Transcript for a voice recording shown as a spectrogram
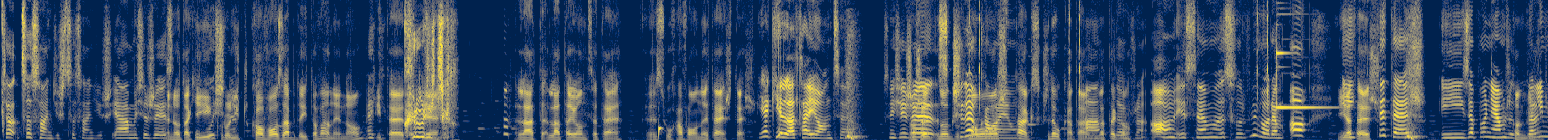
Co, co sądzisz, co sądzisz? Ja myślę, że jest No taki króliczkowo zupdate'owany, no. Jaki I te Króliczko. lat, latające te y, słuchawony też, też. Jakie latające? W sensie, że, No, że- no, skrzydełka no, masz, mają. Tak, skrzydełka, tak, A, dlatego. dobrze. O, jestem survivorem. O, I ja i też. ty też. I zapomniałam, że Skąd dali mi?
